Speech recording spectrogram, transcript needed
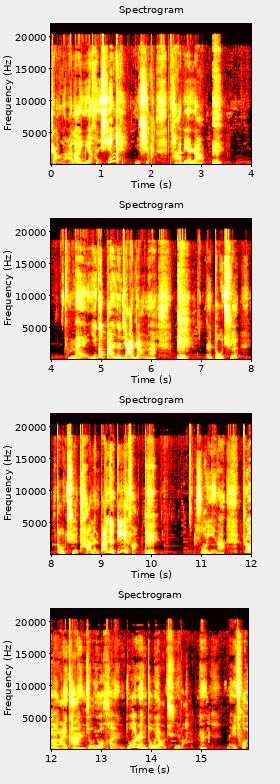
长来了，也很欣慰。于是，他便让每一个班的家长呢，呃，都去都去他们班的地方。所以呢，这么来看，就有很多人都要去了。哼，没错，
